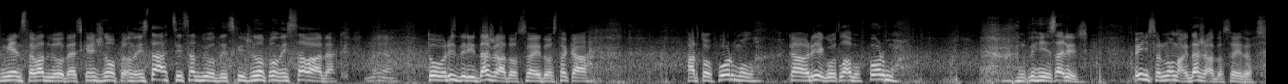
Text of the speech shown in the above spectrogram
viens tev atbildēs, ka viņš nopelnīs tā, cits atbildēs, ka viņš nopelnīs savādāk. Nu. To var izdarīt dažādos veidos. Tā kā ar to formulu, kā var iegūt labu formu, viņas arī ir. Viņas var nonākt dažādos veidos.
